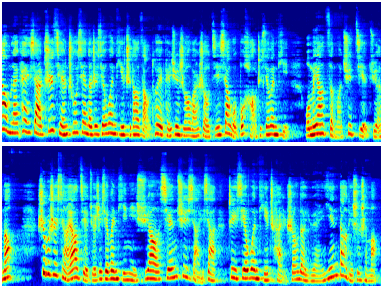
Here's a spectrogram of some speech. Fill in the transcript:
那我们来看一下之前出现的这些问题：迟到早退、培训时候玩手机、效果不好这些问题，我们要怎么去解决呢？是不是想要解决这些问题，你需要先去想一下这些问题产生的原因到底是什么？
